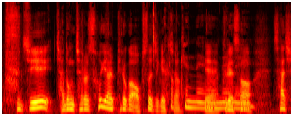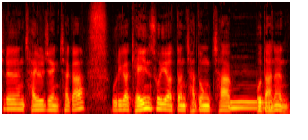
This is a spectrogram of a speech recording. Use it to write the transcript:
굳이 자동차를 소유할 필요가 없어지겠죠. 그렇겠네요. 예, 그래서 사실은 자율주행차가 우리가 개인 소유였던 자동차보다는 음.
